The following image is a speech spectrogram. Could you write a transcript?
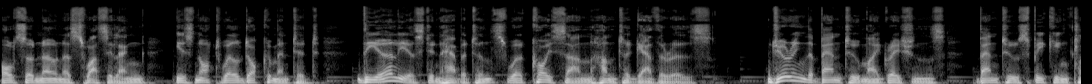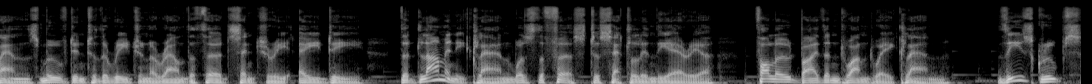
also known as Swaziland, is not well documented. The earliest inhabitants were Khoisan hunter-gatherers. During the Bantu migrations, Bantu-speaking clans moved into the region around the 3rd century AD. The Dlamini clan was the first to settle in the area, followed by the Ndwandwe clan. These groups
